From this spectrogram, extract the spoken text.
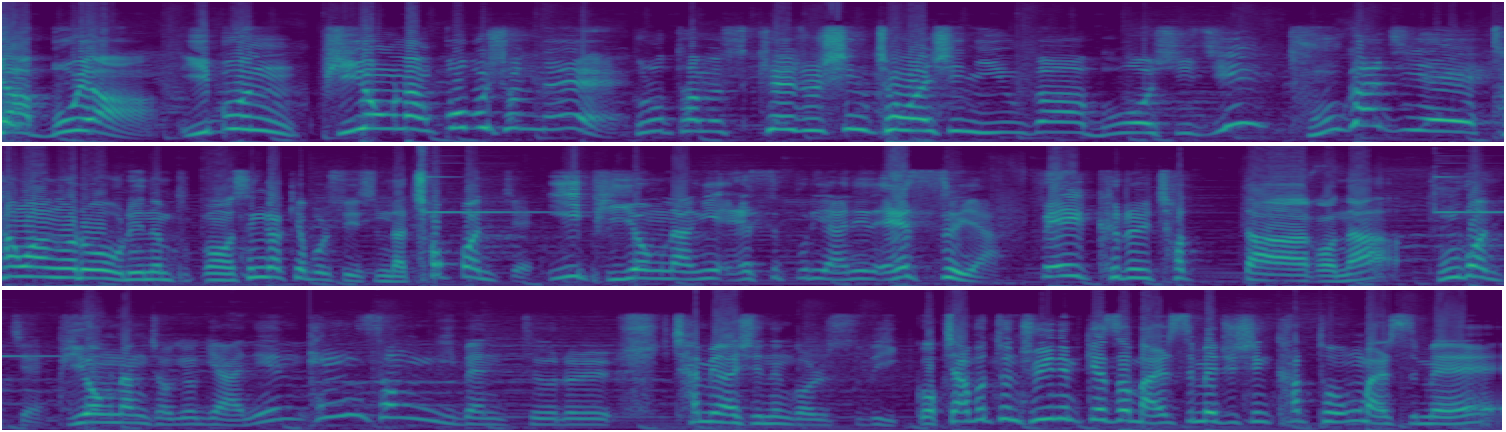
야 뭐야? 이분 비영랑 뽑으셨네. 그렇다면 스케줄 신청하신 이유가 무엇이지? 두 가지의 상황으로 우리는 어, 생각해 볼 수 있습니다. 첫 번째 이 비영랑이 S뿔이 아닌 S야. 페이크를 쳤다 거나 두 번째 비영랑 저격이 아닌 행성 이벤트를 참여하시는 걸 수도 있고. 자 아무튼 주인님께서 말씀해 주신 카톡 말씀해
